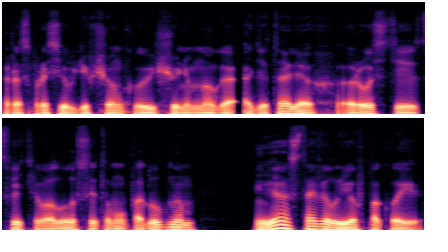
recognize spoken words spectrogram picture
Расспросив девчонку еще немного о деталях, росте, цвете волос и тому подобном, я оставил ее в покое.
